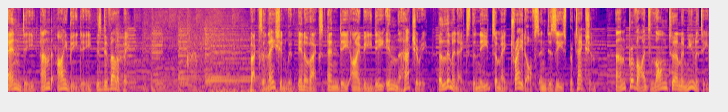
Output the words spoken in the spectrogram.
ND and IBD is developing. Vaccination with Innovax ND-IBD in the hatchery eliminates the need to make trade-offs in disease protection and provides long-term immunity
